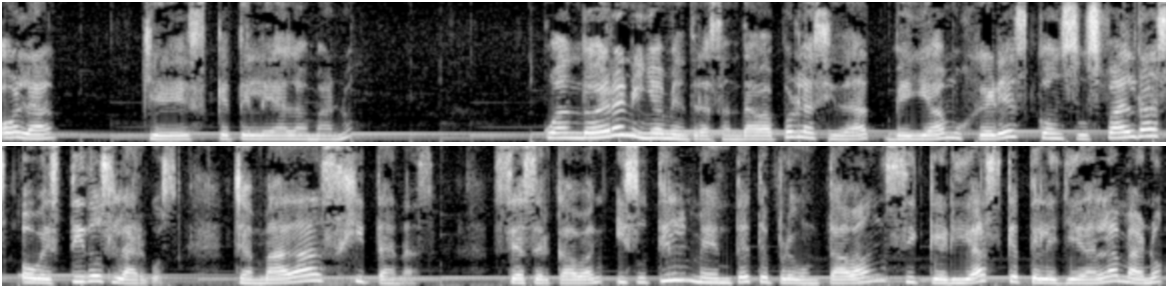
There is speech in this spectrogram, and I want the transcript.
Hola, ¿quieres que te lea la mano? Cuando era niña mientras andaba por la ciudad veía a mujeres con sus faldas o vestidos largos llamadas gitanas. Se acercaban y sutilmente te preguntaban si querías que te leyeran la mano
